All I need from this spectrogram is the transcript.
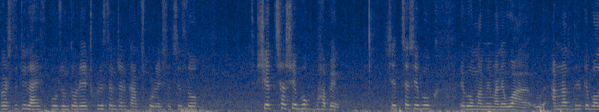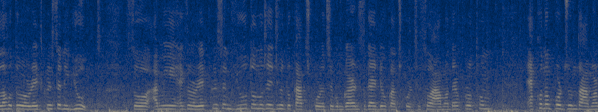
ভার্সিটি লাইফ পর্যন্ত রেড ক্রিসেন্টের কাজ করে এসেছি। সো স্বেচ্ছাসেবকভাবে স্বেচ্ছাসেবক এবং আমি মানে আমাদেরকে বলা হতো রেড ক্রিসেন্ট ইউথ। সো আমি একজন রেড ক্রিসেন্ট ইউথ অনুযায়ী যেহেতু কাজ করেছে এবং গার্লস গাইডেও কাজ করেছে। সো আমাদের প্রথম এখনও পর্যন্ত আমার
